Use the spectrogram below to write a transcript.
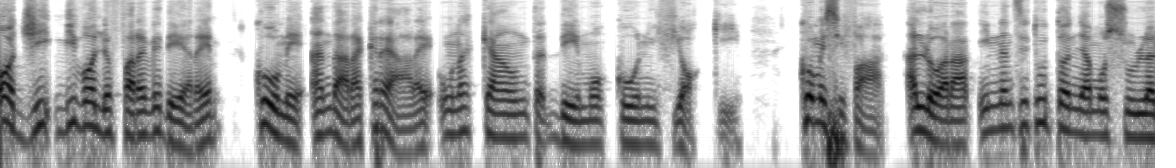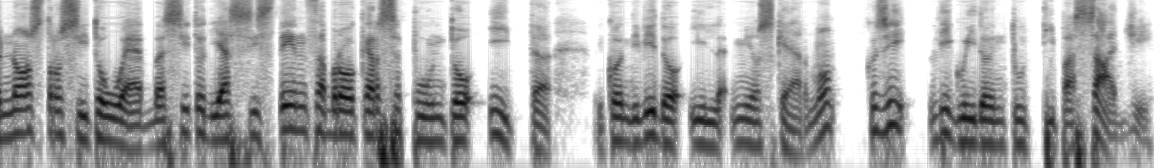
Oggi vi voglio fare vedere come andare a creare un account demo con i fiocchi. Come si fa? Allora, innanzitutto andiamo sul nostro sito web, sito di assistenzabrokers.it. Vi condivido il mio schermo, così vi guido in tutti i passaggi.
